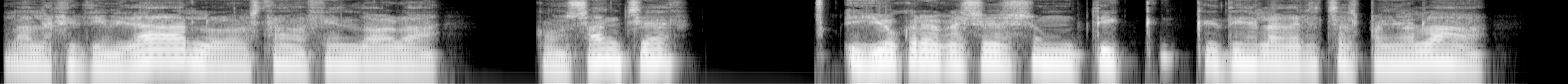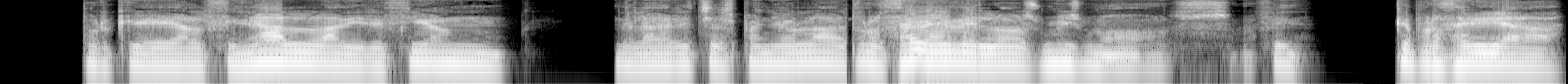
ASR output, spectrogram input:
la legitimidad, lo están haciendo ahora con Sánchez. Y yo creo que eso es un tic que tiene la derecha española, porque al final la dirección de la derecha española procede de los mismos, en fin, que procedía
